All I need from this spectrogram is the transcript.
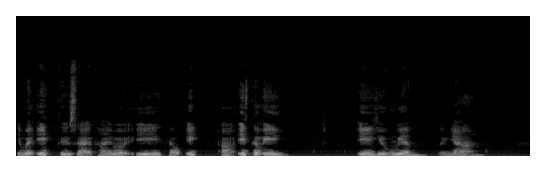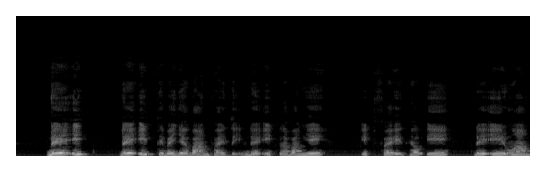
Như vậy x thì sẽ thay bởi y theo x à, x theo y. Y giữ nguyên. Được nhá? Dx dx thì bây giờ bạn phải tính dx là bằng gì? X phẩy theo y dy đúng không?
